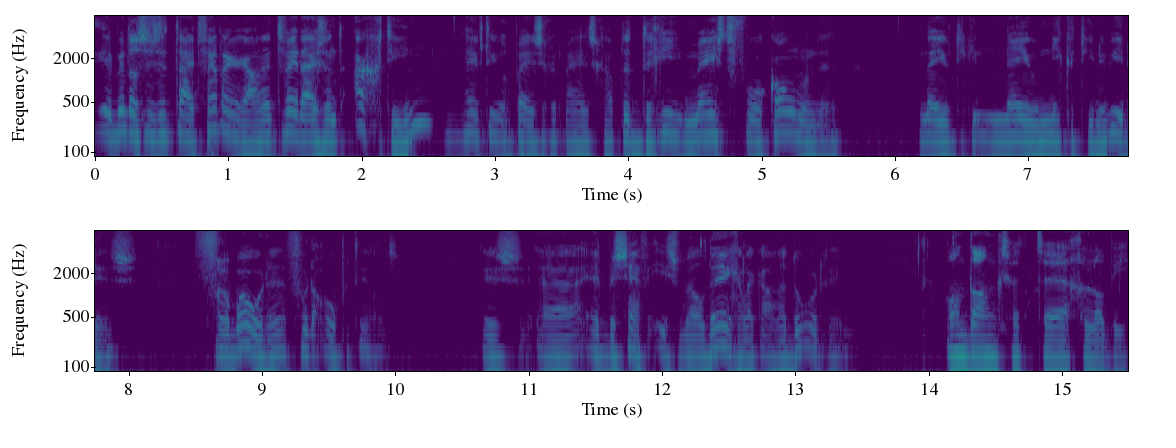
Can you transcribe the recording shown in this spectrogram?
inmiddels is de tijd verder gegaan. In 2018 heeft de Europese gemeenschap de drie meest voorkomende neonicotinoïdes verboden voor de open teelt. Dus uh, het besef is wel degelijk aan het doordringen. Ondanks het uh, gelobby.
